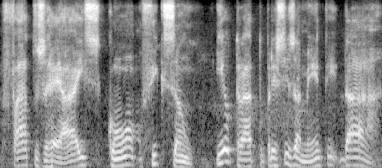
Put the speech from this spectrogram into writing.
fatos reais com ficção. E eu trato precisamente da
